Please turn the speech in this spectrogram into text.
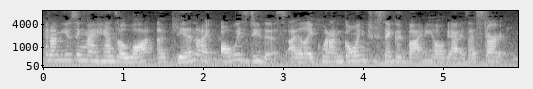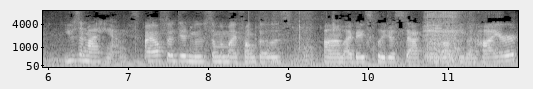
And I'm using my hands a lot again. I always do this. I like, when I'm going to say goodbye to y'all guys, I start using my hands. I also did move some of my Funkos. Um, I basically just stacked them up even higher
